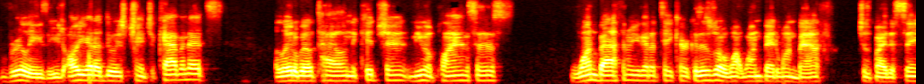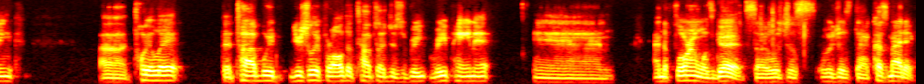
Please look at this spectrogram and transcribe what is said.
really easy. All you gotta do is change the cabinets, a little bit of tile in the kitchen, new appliances, one bathroom you gotta take care because this is a one, one bed, one bath, just by the sink, uh, toilet, the tub we usually for all the tubs I just re- repaint it and and the flooring was good. So it was just it was just that cosmetic,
